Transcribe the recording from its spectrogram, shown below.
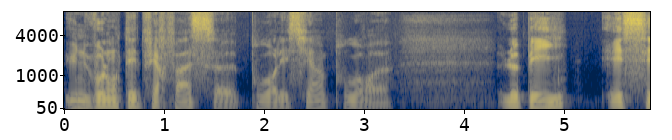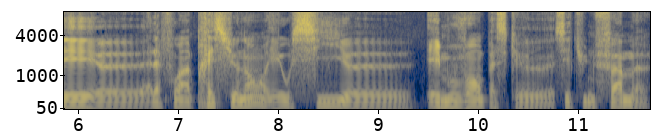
une volonté de faire face pour les siens, pour le pays. Et c'est euh, à la fois impressionnant et aussi euh, émouvant parce que c'est une femme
